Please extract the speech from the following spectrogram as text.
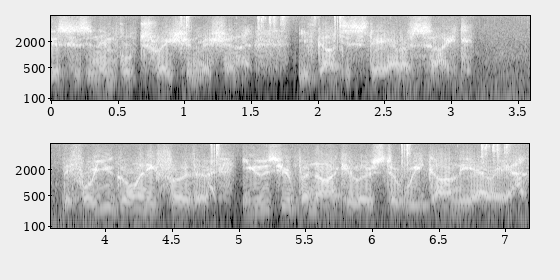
This is an infiltration mission. You've got to stay out of sight. Before you go any further, use your binoculars to recon the area.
